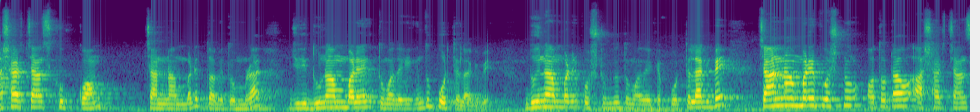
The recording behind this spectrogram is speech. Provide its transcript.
আসার চান্স খুব কম চার নম্বরে, তবে তোমরা যদি দু নম্বরের তোমাদেরকে কিন্তু পড়তে লাগবে। দুই নম্বরের প্রশ্ন কিন্তু তোমাদেরকে পড়তে লাগবে। চার নম্বরের প্রশ্ন, অতটাও আসার চান্স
